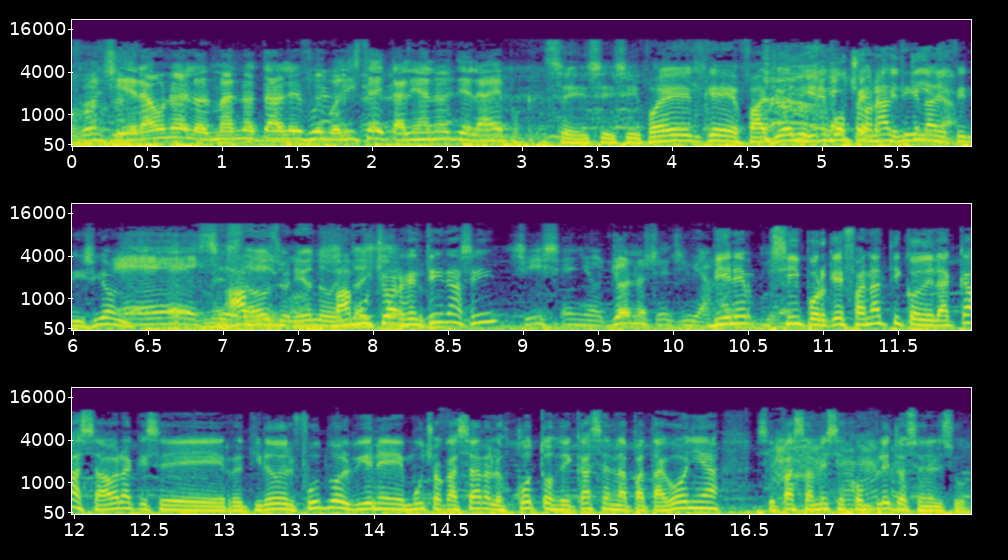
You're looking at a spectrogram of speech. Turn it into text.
no. Considerado uno de los más notables futbolistas italianos de la época. Sí, sí, sí, fue el que falló el Viene último penalti en la definición. Ese Ah, Estados Unidos ¿Va 94. mucho a Argentina, sí? Sí, señor. Yo no sé si. Viene, sí, porque es fanático de la casa. Ahora que se retiró del fútbol, viene mucho a cazar a los cotos de casa en la Patagonia. Se pasa meses completos en el sur.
